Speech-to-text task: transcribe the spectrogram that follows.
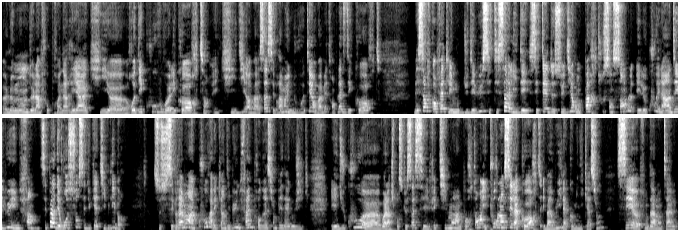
euh, le monde de l'infoprenariat qui euh, redécouvre les cohortes et qui dit ah bah ça c'est vraiment une nouveauté, on va mettre en place des cohortes. Mais sauf qu'en fait, les MOOC du début, c'était ça l'idée. C'était de se dire, on part tous ensemble et le cours, il a un début et une fin. C'est pas des ressources éducatives libres. C'est vraiment un cours avec un début, une fin, une progression pédagogique. Et du coup, euh, voilà, je pense que ça, c'est effectivement important. Et pour lancer la cohorte, eh ben oui, la communication, c'est euh, fondamental.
